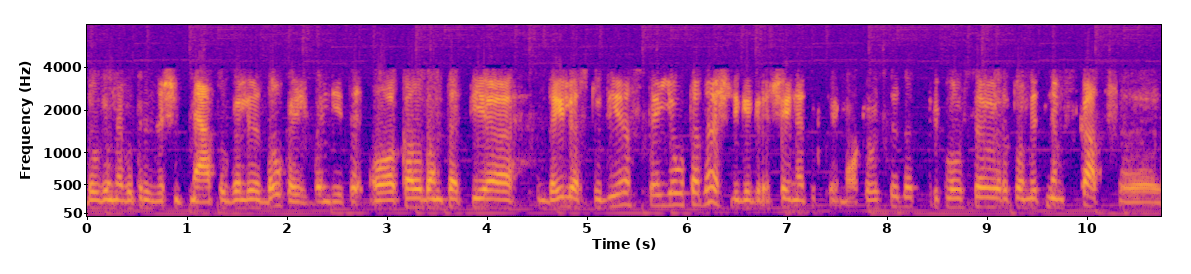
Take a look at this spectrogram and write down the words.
daugiau negu 30 metų, gali daug ką išbandyti. O kalbant apie dailės studijas, tai jau tada aš lygiai grečiai ne tik tai mokiausi, bet priklausiau ir tuometiniam SCAT, e,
